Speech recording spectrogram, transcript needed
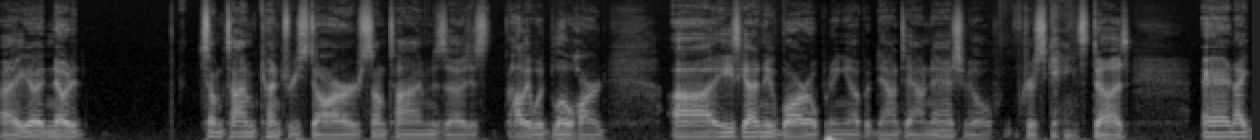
uh, you know, noted sometime country star, sometimes uh, just Hollywood blowhard. Uh, he's got a new bar opening up at downtown Nashville. Chris Gaines does, and I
